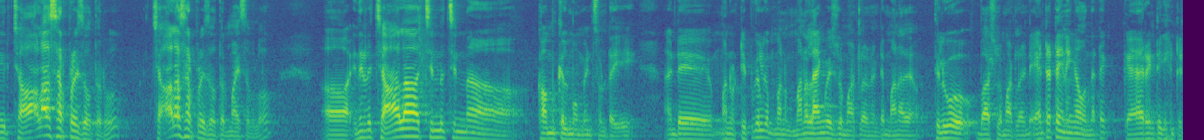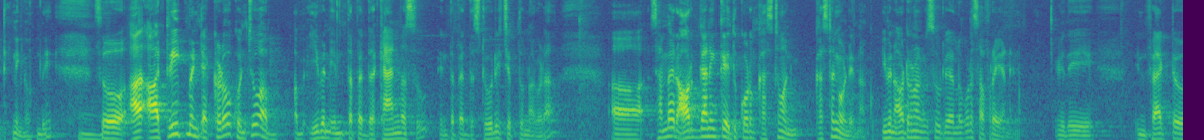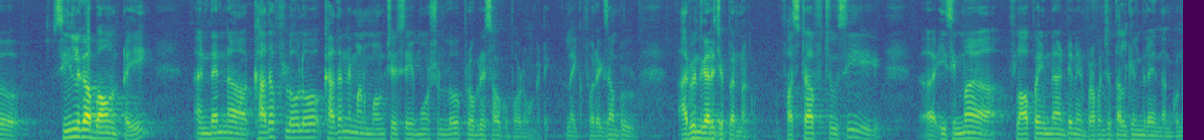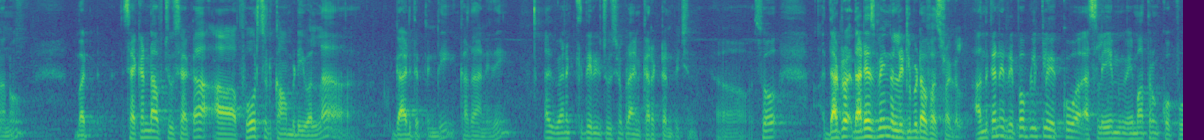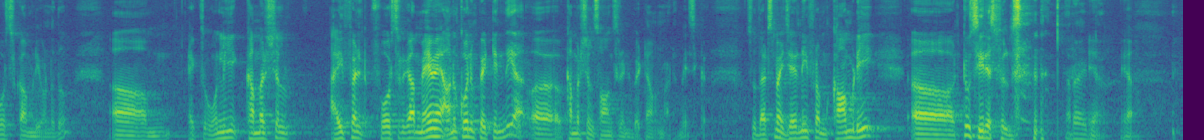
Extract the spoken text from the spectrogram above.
మీరు చాలా సర్ప్రైజ్ అవుతారు. చాలా సర్ప్రైజ్ అవుతారు మైసభలో ఎందుకంటే చాలా చిన్న చిన్న కామికల్ మూమెంట్స్ ఉంటాయి. అంటే మనం టిపికల్గా మనం మన లాంగ్వేజ్లో మాట్లాడాలంటే మన తెలుగు భాషలో మాట్లాడంటే ఎంటర్టైనింగ్గా ఉందంటే గ్యారంటీగా ఎంటర్టైనింగ్ ఉంది. సో ఆ- ట్రీట్మెంట్ ఎక్కడో కొంచెం ఈవెన్ ఇంత పెద్ద క్యాన్వస్ ఇంత పెద్ద స్టోరీ చెప్తున్నా కూడా సమ్వేర్ ఆర్గానిక్గా ఎత్తుకోవడం కష్టం అని కష్టంగా ఉండేది నాకు. ఈవెన్ ఆటోనగర్ సూర్యాలో కూడా సఫర్ అయ్యాను నేను. ఇది ఇన్ఫ్యాక్ట్ సీన్లుగా బాగుంటాయి. అండ్ దెన్ కథ ఫ్లోలో కథని మనం మౌంట్ చేసే ఎమోషన్లో ప్రోగ్రెస్ అవ్వకపోవడం ఒకటి. లైక్ ఫర్ ఎగ్జాంపుల్ అరవింద్ గారే చెప్పారు నాకు. ఫస్ట్ హాఫ్ చూసి ఈ సినిమా ఫ్లాప్ అయిందా అంటే నేను ప్రపంచం తలకిందులైంది అనుకున్నాను. బట్ సెకండ్ హాఫ్ చూశాక ఆ ఫోర్స్డ్ కామెడీ వల్ల గాడి తప్పింది కథ అనేది. అది వెనక్కి తిరిగి చూసినప్పుడు ఆయన కరెక్ట్ అనిపించింది. So that that is been little bit of a struggle అందుకని రిపబ్లిక్లో ఎక్కువ అసలు ఏం ఏమాత్రం ఫోర్స్డ్ కామెడీ ఉండదు. ఓన్లీ కమర్షియల్ ఐ ఫెల్ట్ ఫోర్స్డ్గా మేమే అనుకొని పెట్టింది కమర్షియల్ సాంగ్స్ రెండు పెట్టాం అనమాట బేసిక్గా so that's my journey from comedy to serious films Right. Yeah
